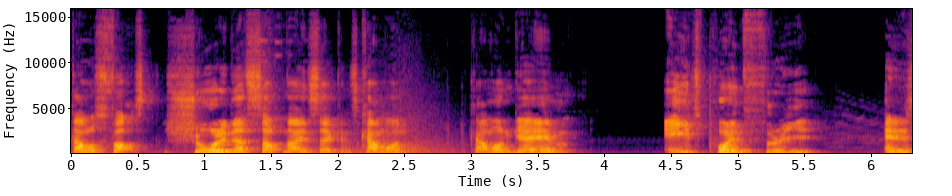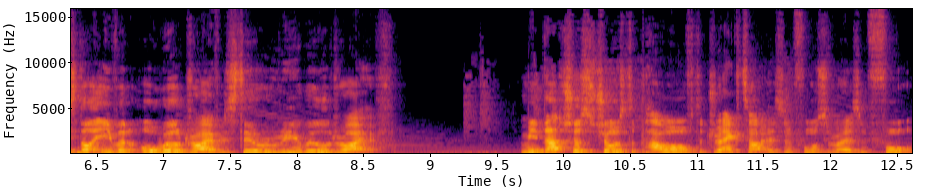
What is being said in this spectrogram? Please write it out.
that was fast. Surely that's sub 9 seconds. Come on. Come on, game. 8.3. And it's not even all-wheel drive, it's still rear-wheel drive. I mean, that just shows the power of the drag tires in Forza Horizon 4.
